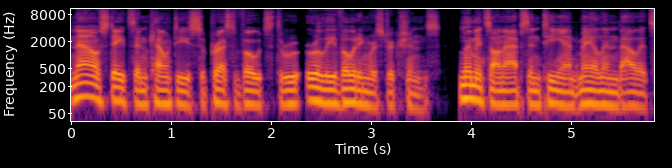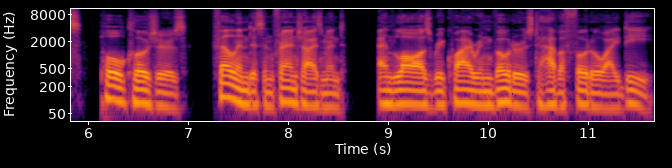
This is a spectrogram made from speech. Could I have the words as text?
Now, states and counties suppress votes through early voting restrictions, limits on absentee and mail in ballots, poll closures, felon disenfranchisement, and laws requiring voters to have a photo ID.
